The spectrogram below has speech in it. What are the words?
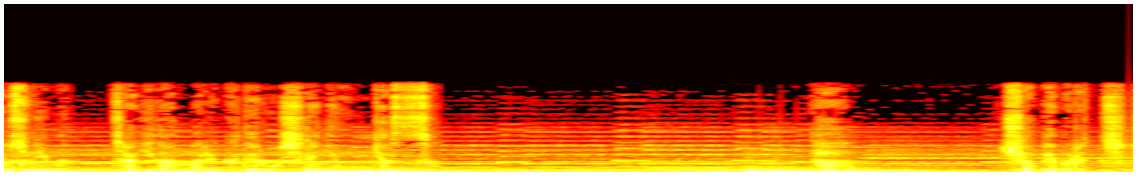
교수님은 자기가 한 말을 그대로 실행에 옮겼어. 취업해버렸지.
